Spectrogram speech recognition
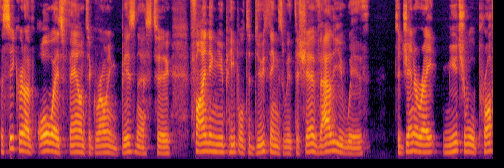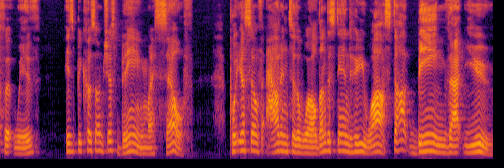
The secret I've always found to growing business, to finding new people to do things with, to share value with, to generate mutual profit with, is because I'm just being myself. Put yourself out into the world. Understand who you are. Start being that you.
